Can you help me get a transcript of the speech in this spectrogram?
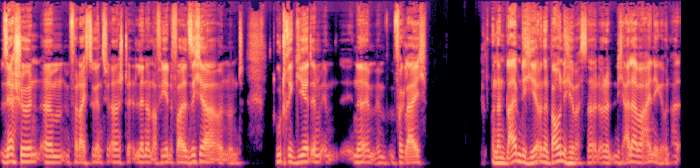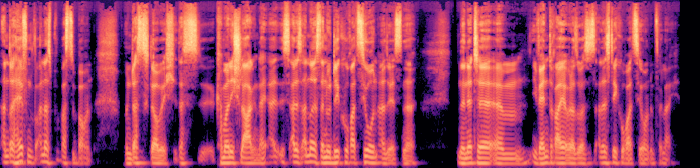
sehr schön ähm, im Vergleich zu ganz vielen anderen Ländern auf jeden Fall sicher und, und gut regiert im, im, ne, im, im Vergleich. Und dann bleiben die hier und dann bauen die hier was. Ne? Oder nicht alle, aber einige. Und andere helfen, woanders was zu bauen. Und das ist, glaube ich, das kann man nicht schlagen. Da ist alles andere ist dann nur Dekoration. Also jetzt eine, eine nette ähm, Eventreihe oder sowas ist alles Dekoration im Vergleich.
